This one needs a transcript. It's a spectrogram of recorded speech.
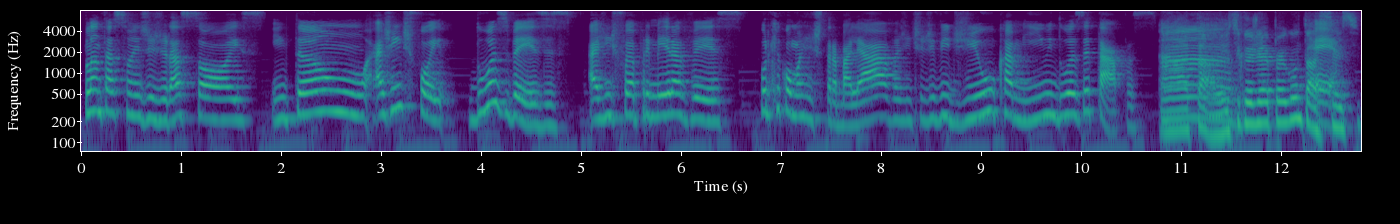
plantações de girassóis. Então, a gente foi duas vezes. A gente foi a primeira vez porque como a gente trabalhava, a gente dividiu o caminho em duas etapas. Ah, tá. Isso que eu já ia perguntar. É. Vocês-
